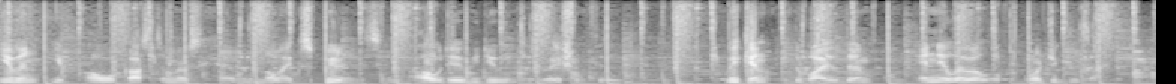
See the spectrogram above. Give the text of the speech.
Even if our customers have no experience in audio-video integration field, we can advise them on any level of project design.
